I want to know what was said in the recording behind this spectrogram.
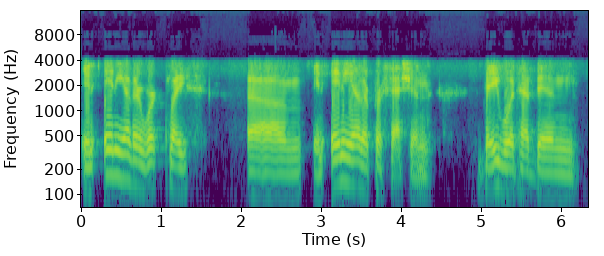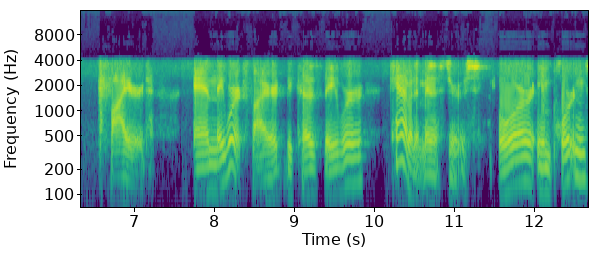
In any other workplace, um, in any other profession, they would have been fired. And they weren't fired because they were cabinet ministers or important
